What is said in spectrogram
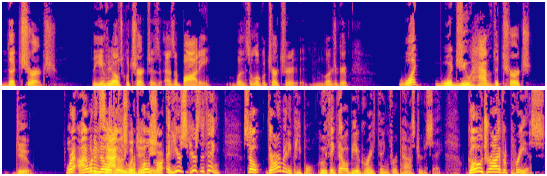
the church, the evangelical church as, as a body, whether it's a local church or larger group, what would you have the church do? What- right. I want to know what those would proposals are. And here's here's the thing. So there are many people who think that would be a great thing for a pastor to say. Go drive a Prius.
